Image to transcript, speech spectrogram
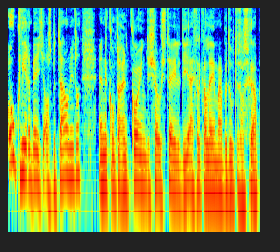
Ook weer een beetje als betaalmiddel. En dan komt daar een coin de show stelen die eigenlijk alleen maar bedoeld is als grap.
